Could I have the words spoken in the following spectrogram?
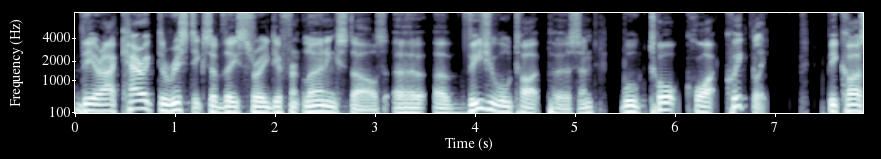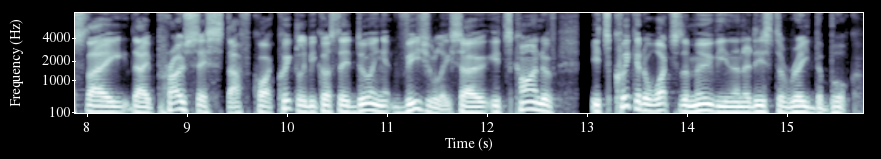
there are characteristics of these three different learning styles. A, a visual type person will talk quite quickly because they they process stuff quite quickly because they're doing it visually. So it's kind of it's quicker to watch the movie than it is to read the book.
